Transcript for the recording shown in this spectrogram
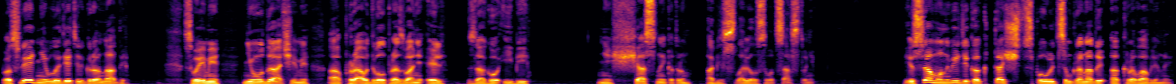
Последний владетель Гранады своими неудачами оправдывал прозвание Эль-Заго-Иби, несчастный, которым обесславилось его царствование. И сам он, видя, как тащится по улицам Гранады окровавленный,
